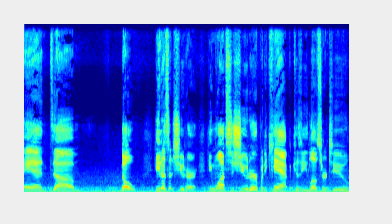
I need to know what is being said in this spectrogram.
and um, no, he doesn't shoot her. He wants to shoot her, but he can't because he loves her too.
